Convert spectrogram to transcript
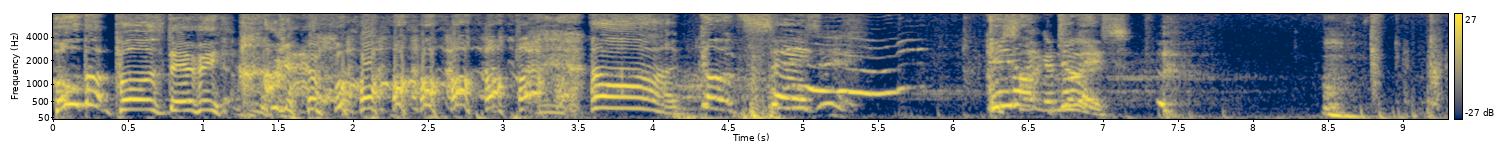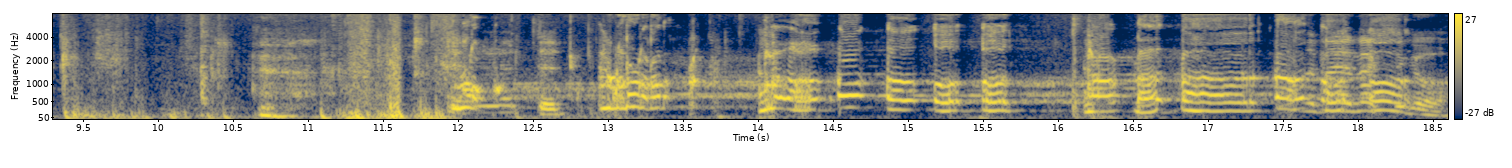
Hold that pause, Davy. God's sake. Can you not do it? The Bay of Mexico.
